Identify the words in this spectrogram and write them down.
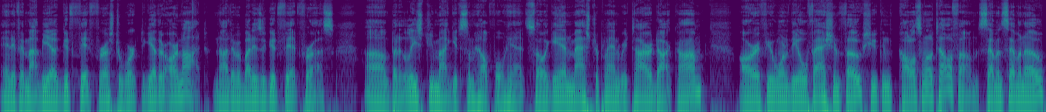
and if it might be a good fit for us to work together or not. Not everybody's a good fit for us, uh, but at least you might get some helpful hints. So again, masterplanretire.com, or if you're one of the old-fashioned folks, you can call us on a telephone 770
